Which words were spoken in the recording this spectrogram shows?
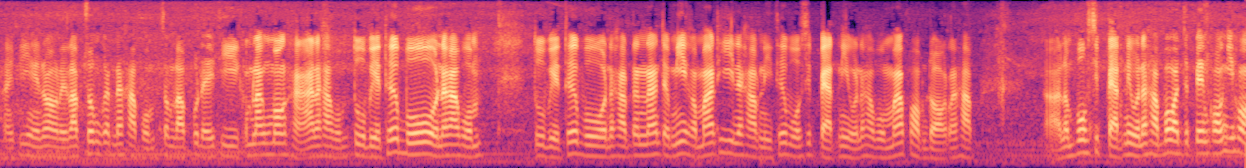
ให้พี่ให้น้องได้รับชมกันนะครับผมสำหรับผู้ใดที่กำลังมองหานะครับผมตู้เบสเทอร์โบนะครับผมตู้เบสเทอร์โบนะครับด้านนั้นจะมีเข้ามาที่นะครับนี่เทอร์โบ 18 นิ้วนะครับผมมาพร้อมดอกนะครับอ่าลำโพง 18 นิ้วนะครับไม่ว่าจะเป็นของยี่ห้อ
